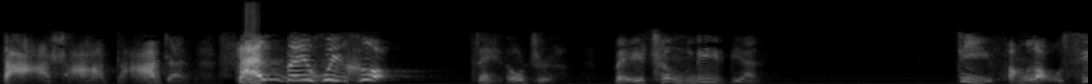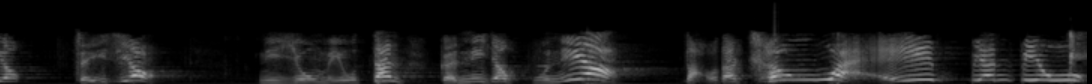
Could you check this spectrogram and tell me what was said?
大杀大战三百回合！”再到这北城里边，地方老小，贼小，你有没有胆跟你家姑娘到达城外边比武？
